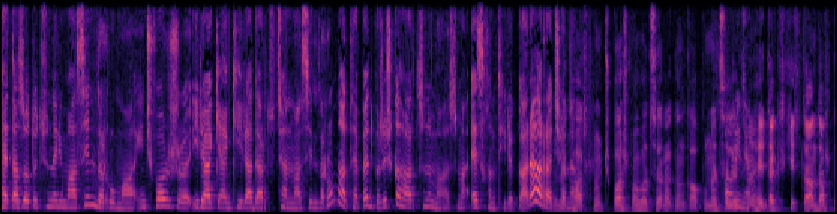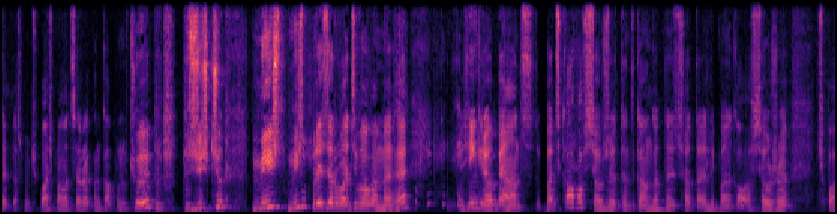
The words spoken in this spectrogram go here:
հետազոտությունների մասին լռում է, ինչ որ իր կյանքի իրադարձության մասին լռում է, թեպետ բժիշկը հարցնում է, ասում է, «Այս խնդիրը կարա առաջանա»։ Մենք հարցնում եմ, չպաշտպանված սեռական կապ ունեցել եք, հետաքրքիր ստանդարտ դեպք, ասում եմ, չպաշտպանված սեռական կապ ունի, չէ, բժիշկ միշտ միշտ պրեզերվատիվով եմ եղել 5 րոպե անց, բայց կարող է всё уже տենց գանգատներից շատ է, էլի բան, կարող է всё уже չփա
